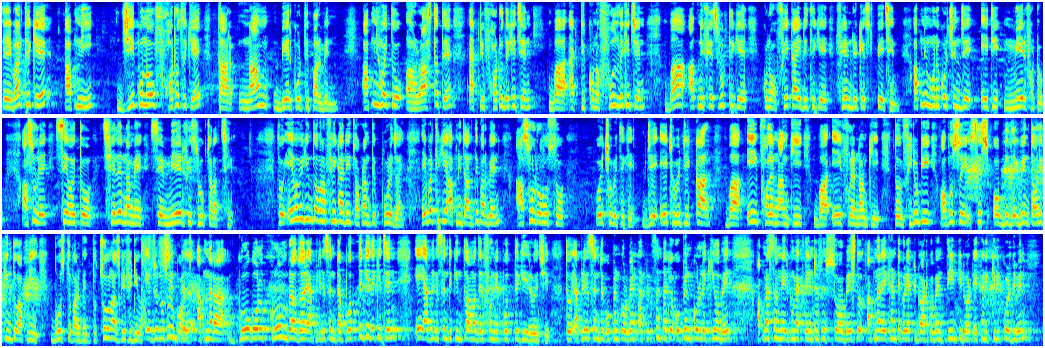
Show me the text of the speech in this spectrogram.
এবার থেকে আপনি যে কোনো ফটো থেকে তার নাম বের করতে পারবেন। আপনি হয়তো রাস্তাতে একটি ফটো দেখেছেন বা একটি কোনো ফুল দেখেছেন বা আপনি ফেসবুক থেকে কোনো ফেক আইডি থেকে ফ্রেন্ড রিকোয়েস্ট পেয়েছেন। আপনি মনে করছেন যে এটি মেয়ের ফটো। আসলে সে হয়তো ছেলের নামে সে মেয়ের ফেসবুক চালাচ্ছে। তো এভাবে কিন্তু আমরা ফেক আইডি চক্রান্তে পড়ে যাই। এবার থেকে আপনি জানতে পারবেন আসল রহস্য ওই ছবি থেকে যে এই ছবিটি কার বা এই ফলের নাম কি বা এই ফুলের নাম কি? তো ভিডিওটি অবশ্যই শেষ অবধি দেখবেন তাহলে কিন্তু আপনি বুঝতে পারবেন। তো চলুন আজকে ভিডিও। এর জন্য আপনারা গুগল ক্রোম ব্রাউজার অ্যাপ্লিকেশনটা প্রত্যেকেই দেখেছেন। এই অ্যাপ্লিকেশনটি কিন্তু আমাদের ফোনে প্রত্যেকেই রয়েছে। তো অ্যাপ্লিকেশনটাকে ওপেন করবেন। অ্যাপ্লিকেশনটাকে ওপেন করলে কি হবে? আপনার সামনে এরকম একটা ইন্টারফেস শো হবে। তো আপনারা এখানটা করে একটি ডট পাবেন। তিনটি ডট এখানে ক্লিক করে দিবেন।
